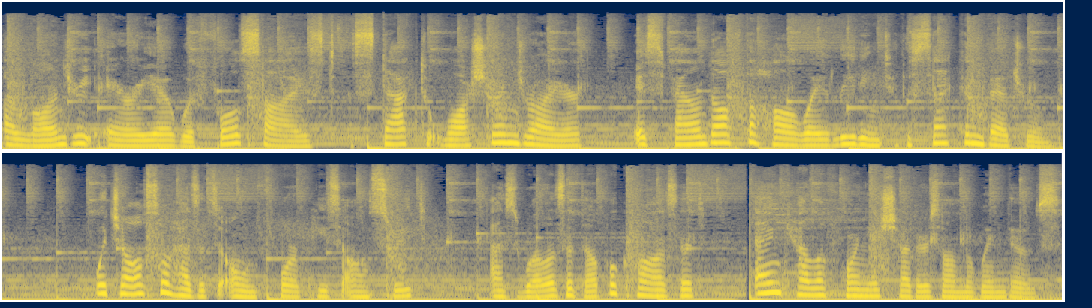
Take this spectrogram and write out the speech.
A laundry area with full sized, stacked washer and dryer is found off the hallway leading to the second bedroom, which also has its own four piece ensuite, as well as a double closet and California shutters on the windows.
